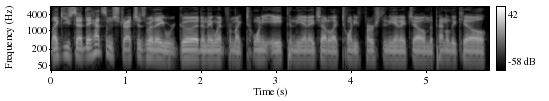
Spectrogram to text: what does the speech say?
like you said, they had some stretches where they were good and they went from like 28th in the NHL to like 21st in the NHL in the penalty kill.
